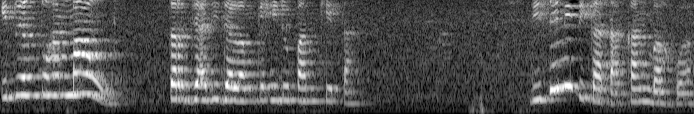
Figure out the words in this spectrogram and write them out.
Itu yang Tuhan mau terjadi dalam kehidupan kita. Di sini dikatakan bahwa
